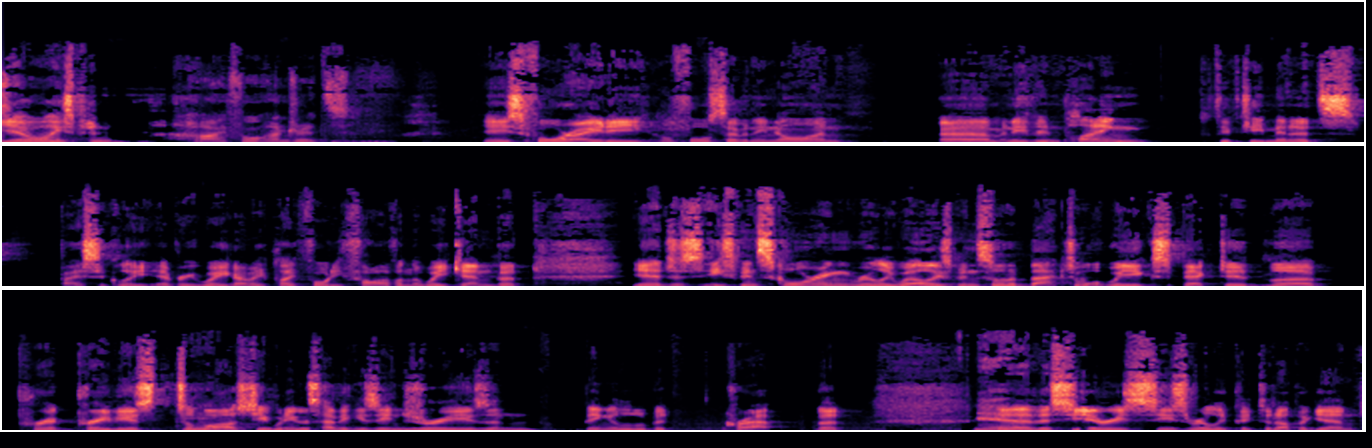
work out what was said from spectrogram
yeah, well, he's been high four hundreds. Yeah, he's four eighty or four seventy nine, um, and he's been playing fifty minutes basically every week. I mean, he played forty five on the weekend, but yeah, just he's been scoring really well. He's been sort of back to what we expected. Uh, pre- previous to mm last year when he was having his injuries and being a little bit crap, but yeah, yeah this year he's he's really picked it up again.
